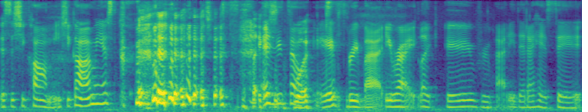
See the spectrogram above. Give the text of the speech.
that's what she called me. She called me a screwed. like, and she told what? everybody, right? Like everybody that I had said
